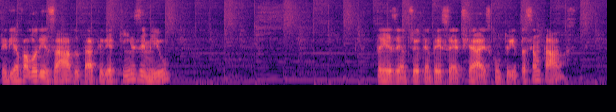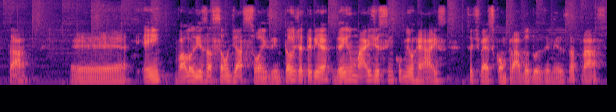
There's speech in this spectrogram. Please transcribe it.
teria valorizado, tá? Teria 15.387 reais com 30 centavos, tá? É, em valorização de ações. Então já teria ganho mais de 5 mil reais se eu tivesse comprado há 12 meses atrás.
